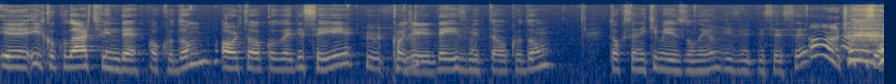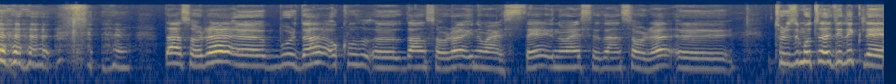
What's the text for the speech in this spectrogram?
E, İlkokulu Artvin'de okudum. Ortaokul ve liseyi Kocaeli'de, İzmit'te okudum. 92 mezunuyum İzmit Lisesi. Aa, çok güzel. Daha sonra e, burada okuldan sonra üniversite, üniversiteden sonra e, turizm otelcilikle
